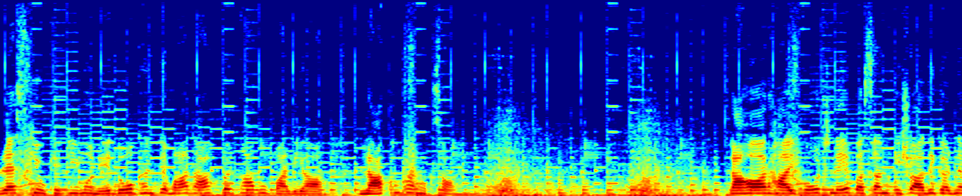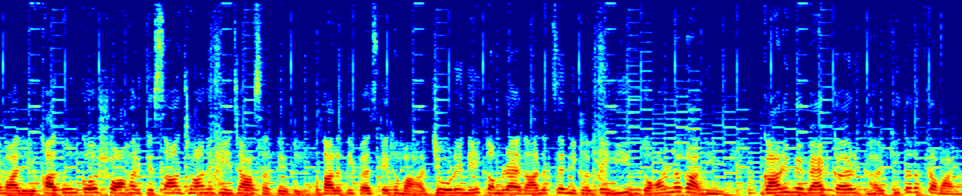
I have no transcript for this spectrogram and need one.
रेस्क्यू की टीमों ने दो घंटे बाद आग पर काबू पा लिया। लाखों का नुकसान। लाहौर हाई कोर्ट ने पसंद की शादी करने वाली खातून को शौहर के साथ जाने की इजाज़त दे दी। अदालती फैसले के बाद जोड़े ने कमरा अदालत से निकलते ही दौड़ लगा दी। गाड़ी में बैठकर घर की तरफ़ रवाना।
